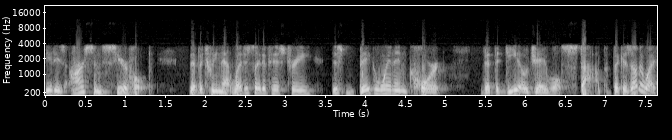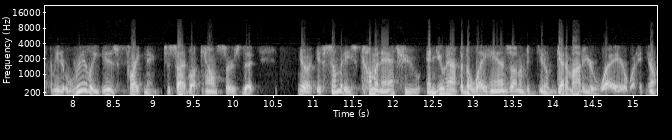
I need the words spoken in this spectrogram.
it is our sincere hope that between that legislative history, this big win in court, that the DOJ will stop. Because otherwise, I mean, it really is frightening to sidewalk counselors that, you know, if somebody's coming at you and you happen to lay hands on them to, you know, get them out of your way or what, you know,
